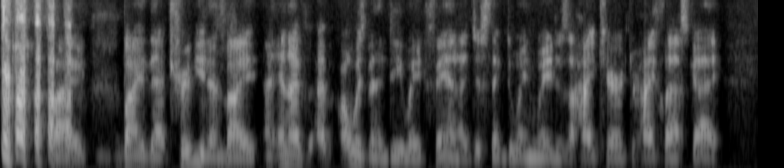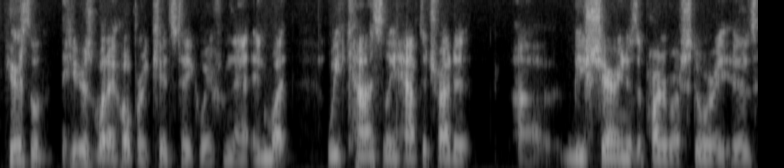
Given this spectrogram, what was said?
by by that tribute and by and I've I've always been a D Wade fan. I just think Dwyane Wade is a high character, high class guy. Here's the here's what I hope our kids take away from that, and what we constantly have to try to uh, be sharing as a part of our story is.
